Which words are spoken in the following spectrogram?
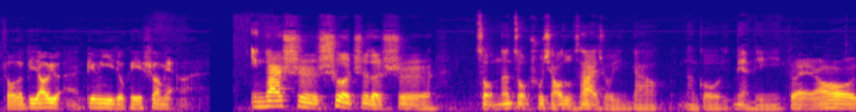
走得比较远，兵役就可以赦免了。”应该是设置的是走能走出小组赛就应该能够免兵役。对，然后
